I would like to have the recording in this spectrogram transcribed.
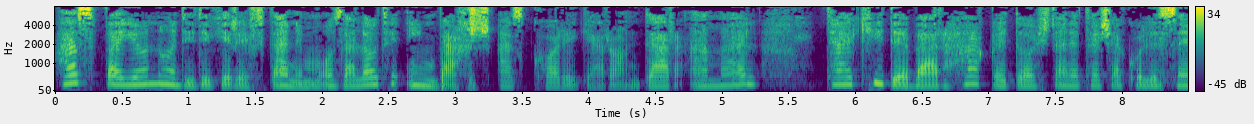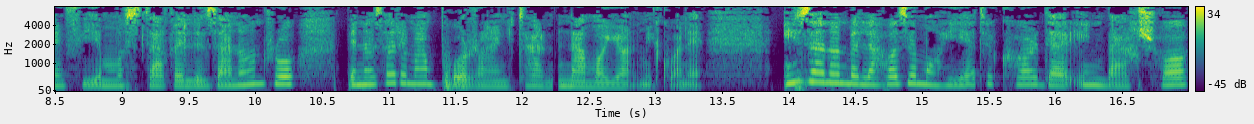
حذف و یا نادیده گرفتن معضلات این بخش از کارگران در عمل تاکید بر حق داشتن تشکل سنفی مستقل زنان رو به نظر من پررنگتر نمایان می‌کنه این زنان به لحاظ ماهیت کار در این بخش ها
